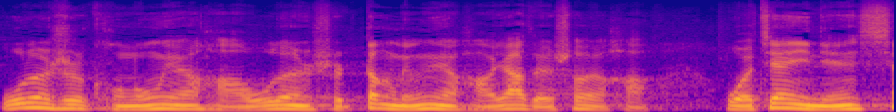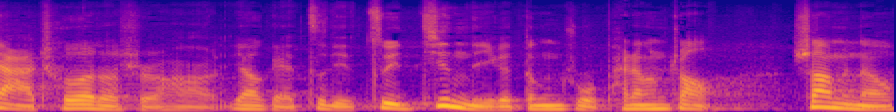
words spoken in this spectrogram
无论是恐龙也好，无论是瞪羚也好，鸭嘴兽也好，我建议您下车的时候要给自己最近的一个灯柱拍张照。上面呢，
